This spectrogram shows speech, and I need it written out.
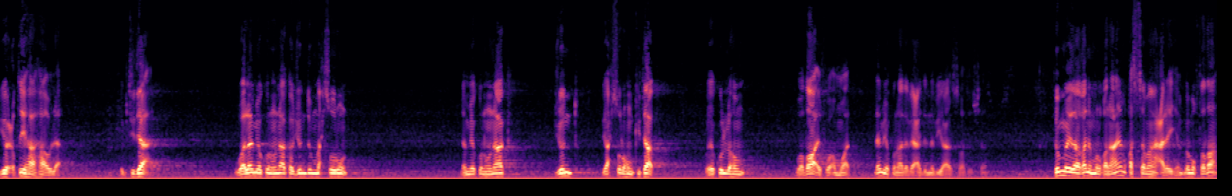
يعطيها هؤلاء. ابتداء. ولم يكن هناك جند محصورون. لم يكن هناك جند يحصرهم كتاب ويكون لهم وظائف وأموال. لم يكن هذا في عهد النبي عليه الصلاة والسلام. ثم إذا غنموا الغنائم قسمها عليهم بمقتضى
